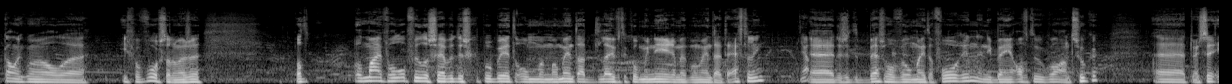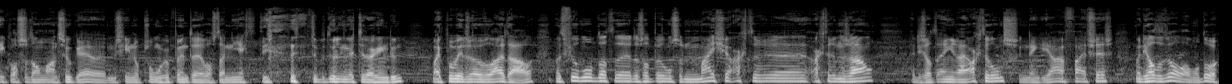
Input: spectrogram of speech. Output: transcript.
kan ik me wel eh, iets voor voorstellen. Maar ze, wat, wat mij vooral opviel is, ze hebben dus geprobeerd om een moment uit het leven te combineren met momenten uit de Efteling. Ja. Eh, er zitten best wel veel metaforen in en die ben je af en toe ook wel aan het zoeken. Eh, tenminste, ik was er dan aan het zoeken. Hè. Misschien op sommige punten was dat niet echt de, de bedoeling dat je dat ging doen. Maar ik probeerde er overal uit te halen. Maar het viel me op dat eh, er zat bij ons een meisje achter, achter in de zaal. En die zat één rij achter ons. Ik denk of vijf, zes. Maar die had het wel allemaal door.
